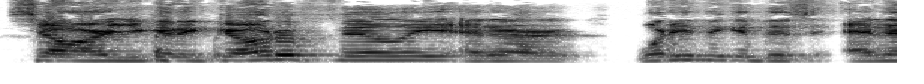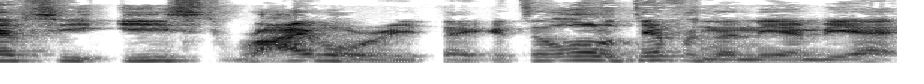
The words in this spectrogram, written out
So are you going to go to Philly? And are, what do you think of this NFC East rivalry thing? It's a little different than the NBA.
